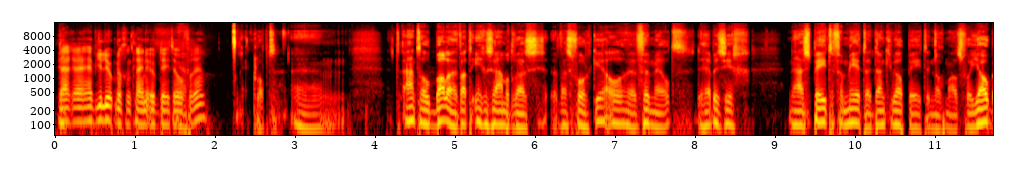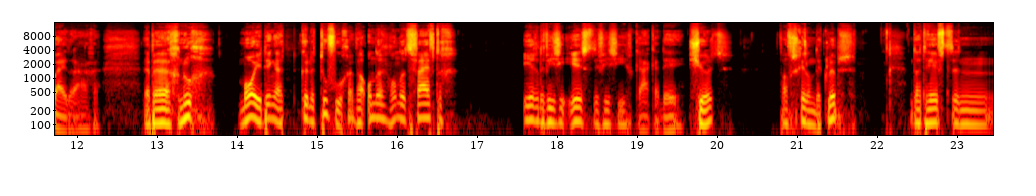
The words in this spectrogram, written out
Daar hebben jullie ook nog een kleine update Ja. over, hè? Klopt. Ehm, het aantal ballen wat ingezameld was, was vorige keer al vermeld. Er hebben zich naast Peter van Meerter, dankjewel Peter nogmaals voor jouw bijdrage. We hebben genoeg mooie dingen kunnen toevoegen, waaronder 150 Eredivisie, Eerste Divisie, KKD shirts van verschillende clubs. Dat heeft een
